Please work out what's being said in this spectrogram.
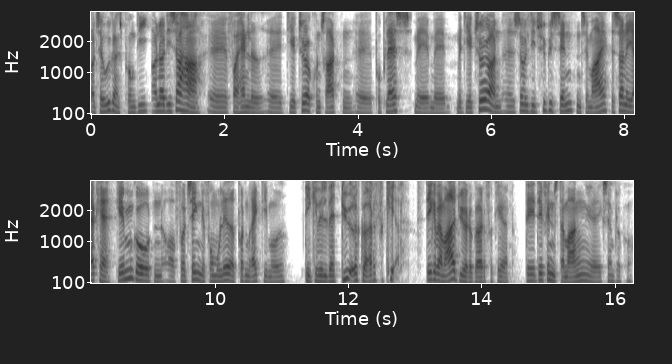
at tage udgangspunkt i. Og når de så har øh, forhandlet øh, direktørkontrakten øh, på plads med, med, med direktøren, øh, så vil de typisk sende den til mig, så jeg kan gennemgå den og få tingene formuleret på den rigtige måde. Det kan vel være dyrt at gøre det forkert? Det kan være meget dyrt at gøre det forkert. Det, det findes der mange øh, eksempler på.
